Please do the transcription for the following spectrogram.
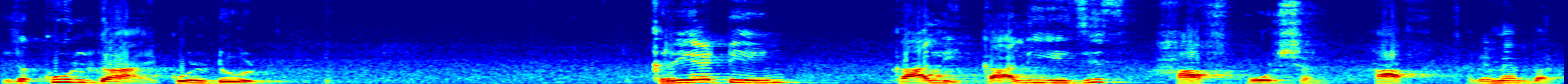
he's a cool guy cool dude creating Kali. Kali is his half portion, half. Remember,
